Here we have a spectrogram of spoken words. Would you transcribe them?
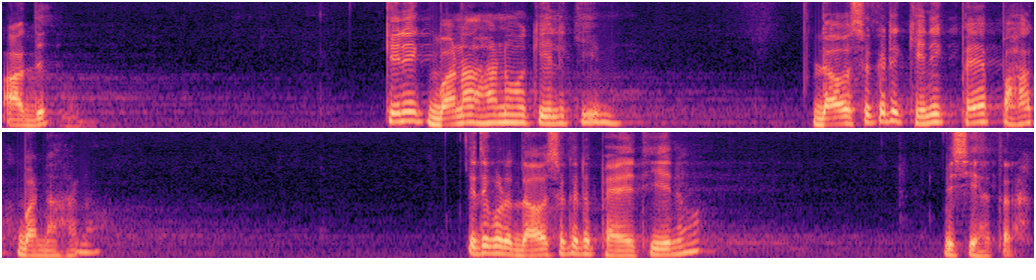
අද කෙනෙක් බනාහනුව කියල කියමු. දවසකට කෙනෙක් පෑ පහක් බණහනවා. එතකොට දවසකට පැෑතියෙනවා විසි හතරක්.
